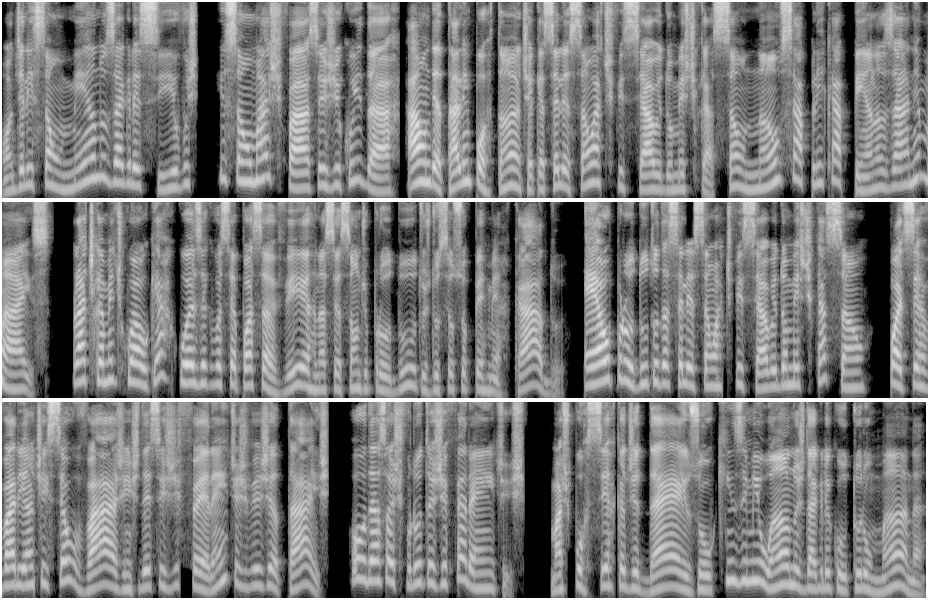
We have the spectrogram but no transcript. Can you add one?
onde eles são menos agressivos e são mais fáceis de cuidar. Há um detalhe importante, é que a seleção artificial e domesticação não se aplica apenas a animais. Praticamente qualquer coisa que você possa ver na seção de produtos do seu supermercado é o produto da seleção artificial e domesticação. Pode ser variantes selvagens desses diferentes vegetais ou dessas frutas diferentes, mas por cerca de 10 ou 15 mil anos da agricultura humana,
